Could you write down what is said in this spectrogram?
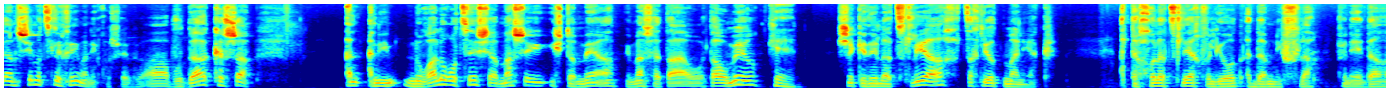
לאנשים מצליחים אני חושב העבודה הקשה. אני, אני נורא לא רוצה שמה שישתמע ממה שאתה אתה אומר כן. שכדי להצליח צריך להיות מניאק. אתה יכול להצליח ולהיות אדם נפלא ונהדר,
